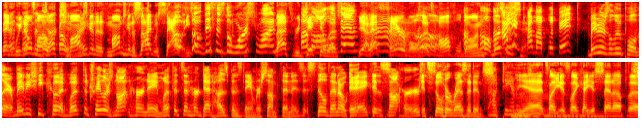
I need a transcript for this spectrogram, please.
and That- we know mom. abduction, mom's right? gonna mom's gonna side with Oh, Sally. so this is the worst one. that's Of all of ridiculous. them? Yeah, that's Yeah. terrible. That's Oh. awful, oh, Dawn. Oh, what I if it's- didn't come up with it. maybe there's a loophole there. Maybe she could. What if the trailer's not in her name? What if it's in her dead husband's name or something? Is it still then okay It- because it's, not hers? It's still her residence. God damn it. Yeah, it's like it's like how you set up uh,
